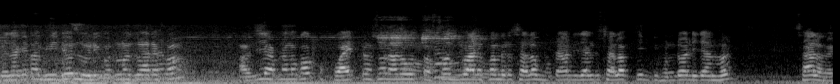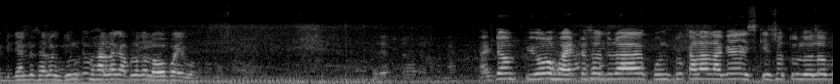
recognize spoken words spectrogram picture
বেলেগ এটা ভিডিঅ'ত নুনি কটনৰ যোৰা দেখুৱাম। আজি আপোনালোকক হোৱাইট টচত আৰু টচত যোৰা দেখুৱাম। এইটো চাই লওক। বুটাৰ ডিজাইনটো চাই লওক। কি সুন্দৰ ডিজাইন হয়। চাই লওক। ডিজাইনটো চাই লওক। যোনটো ভালো লাগে আপোনালোকে ল'ব পাৰিব। একদম পিয়'ৰ হোৱাইট টচৰ যোৰা কোনটো কালাৰ লাগে স্ক্ৰীনশ্বটটো লৈ ল'ব।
